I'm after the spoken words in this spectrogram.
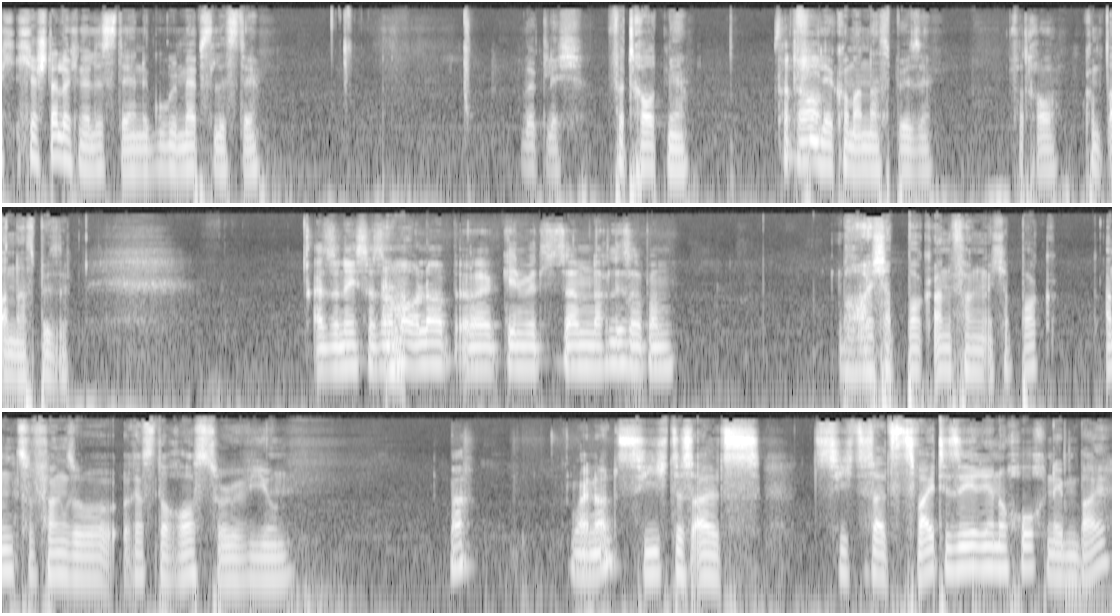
ich, erstelle euch eine Liste, eine Google Maps Liste. Wirklich. Vertraut mir. Vertrauen. Viele kommen anders böse. Vertrau, kommt anders böse. Also nächster Sommerurlaub äh, gehen wir zusammen nach Lissabon. Boah, ich hab Bock anfangen, ich hab Bock anzufangen, so Restaurants zu reviewen. Why not? Zieh ich das als, zieh ich das als zweite Serie noch hoch nebenbei?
